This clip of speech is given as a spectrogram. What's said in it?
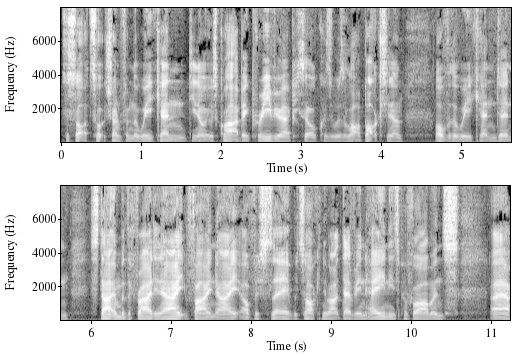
to sort of touch on from the weekend. You know, it was quite a big preview episode because there was a lot of boxing on over the weekend. And starting with the Friday night fight night, obviously, we're talking about Devin Haney's performance uh,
